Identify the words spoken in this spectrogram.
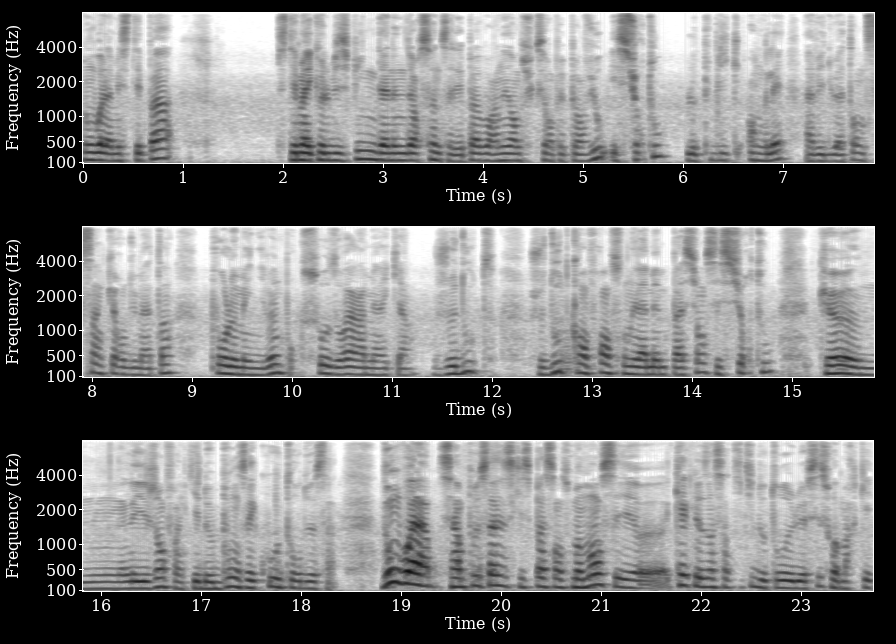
Donc voilà, mais c'était pas. C'était Michael Bisping, Dan Anderson, ça n'allait pas avoir un énorme succès en pay-per-view. Et surtout, le public anglais avait dû attendre 5 heures du matin pour le main event pour que ce soit aux horaires américains. Je doute. Je doute qu'en France on ait la même patience et surtout que hum, les gens, enfin qu'il y ait de bons échos autour de ça. Donc voilà, c'est un peu ça ce qui se passe en ce moment. C'est euh, quelques incertitudes autour de l'UFC soient marquées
